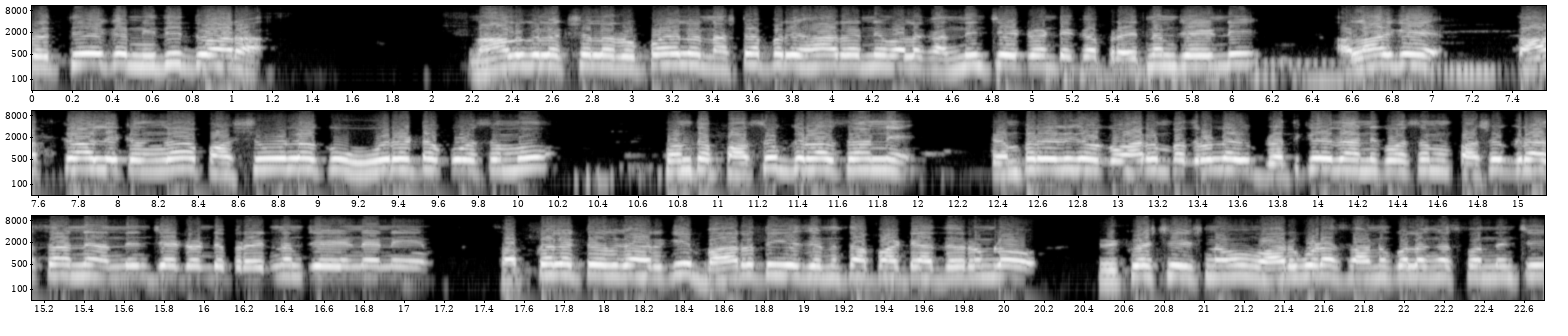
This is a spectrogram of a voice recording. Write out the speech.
ప్రత్యేక నిధి ద్వారా నాలుగు లక్షల రూపాయల నష్టపరిహారాన్ని వాళ్ళకి అందించేటువంటి ప్రయత్నం చేయండి. అలాగే తాత్కాలికంగా పశువులకు ఊరట కోసము కొంత పశుగ్రాసాన్ని టెంపరీగా ఒక వారం పది రోజులు బ్రతికే దానికోసం పశుగ్రాసాన్ని అందించేటువంటి ప్రయత్నం చేయండి అని సబ్ కలెక్టర్ గారికి భారతీయ జనతా పార్టీ ఆధ్వర్యంలో రిక్వెస్ట్ చేసినాము. వారు కూడా సానుకూలంగా స్పందించి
